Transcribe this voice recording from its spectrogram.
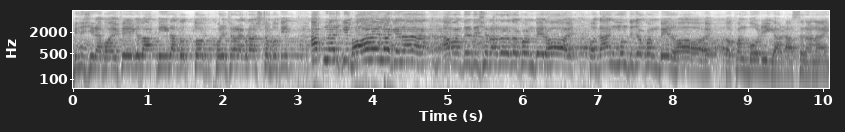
বিদেশিরা ভয় পেয়ে গেল, আপনি রাজত্ব পরিচালনা করেন রাষ্ট্রপতি। আপনার কি ভয় লাগে না? আমাদের দেশের রাজারা যখন বের হয়, প্রধানমন্ত্রী যখন বের হয়, তখন বডিগার্ড আছে না নাই?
